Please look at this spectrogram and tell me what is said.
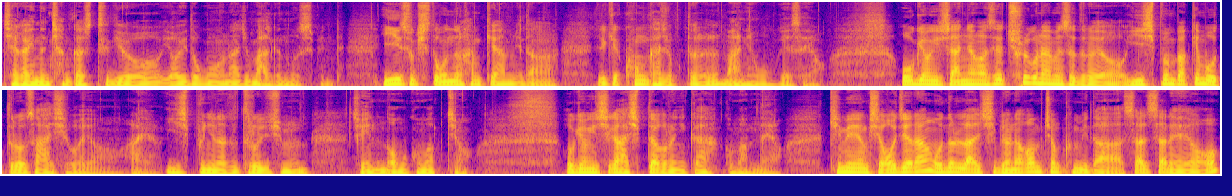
제가 있는 창가 스튜디오 여의도 공원 아주 맑은 모습인데. 이희숙 씨도 오늘 함께 합니다. 이렇게 콩 가족들 많이 오고 계세요. 오경희 씨, 안녕하세요. 출근하면서 들어요. 20분밖에 못 들어서 아쉬워요. 아유, 20분이라도 들어주시면 저희는 너무 고맙죠. 오경희 씨가 아쉽다 그러니까 고맙네요. 김혜영 씨, 어제랑 오늘 날씨 변화가 엄청 큽니다. 쌀쌀해요.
